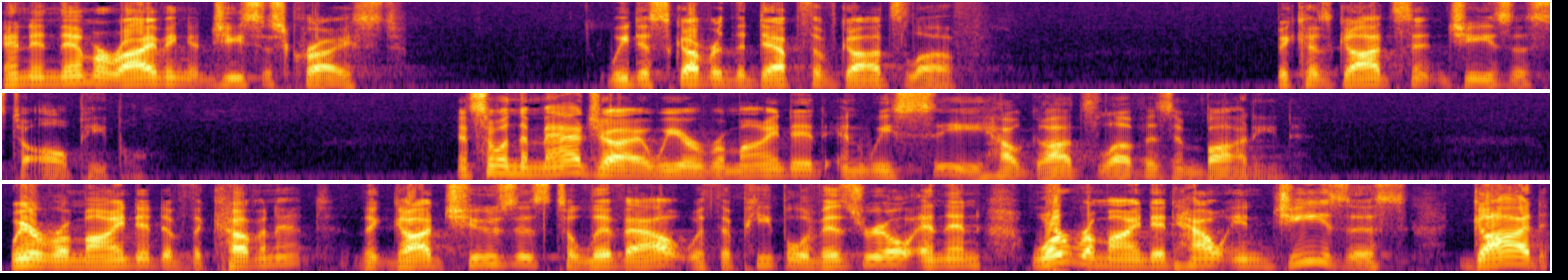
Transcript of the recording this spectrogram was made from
And in them arriving at Jesus Christ, we discovered the depth of God's love because God sent Jesus to all people. And so in the Magi, we are reminded and we see how God's love is embodied. We are reminded of the covenant that God chooses to live out with the people of Israel. And then we're reminded how in Jesus, God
